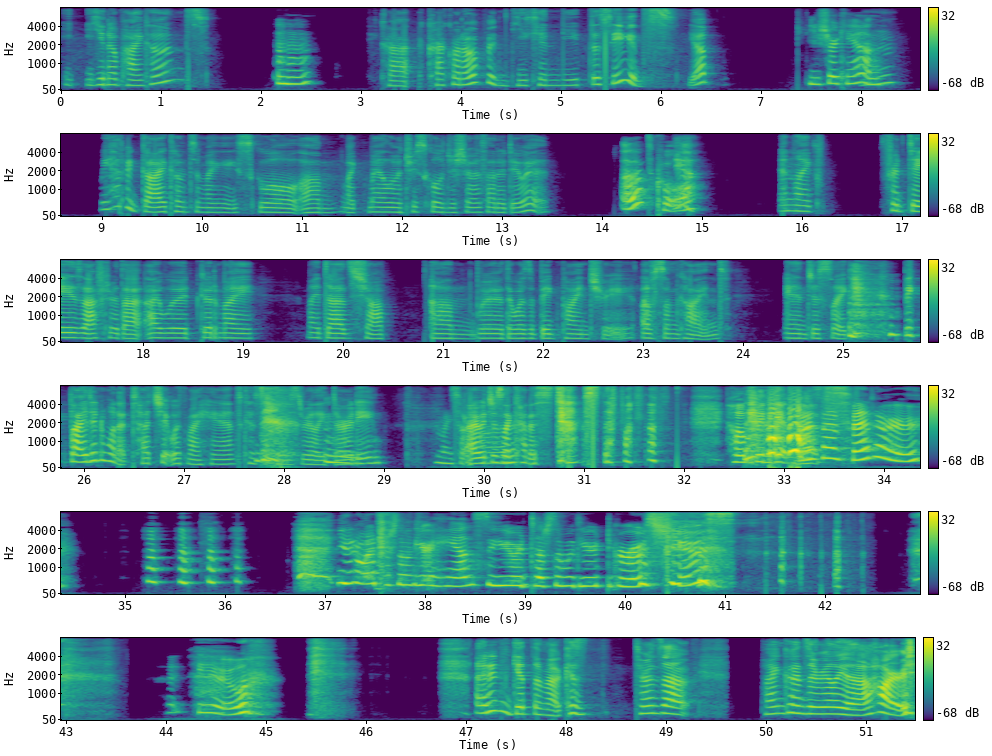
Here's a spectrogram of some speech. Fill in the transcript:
y- you know pine cones? Hmm Crack crack one open, you can eat the seeds. Yep. You sure can. Mhm. We had a guy come to my school, um, like my elementary school, and just show us how to do it. Oh, that's cool. Yeah. And like for days after that, I would go to my my dad's shop, um, where there was a big pine tree of some kind, and just like, big, but I didn't want to touch it with my hands because it was really dirty. Mm. So I would just like kind of step step on them, hoping to get How's that better? you didn't want to touch them with your hands, so you would touch them with your gross shoes. Ew. I didn't get them out because turns out pine cones are really uh, hard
